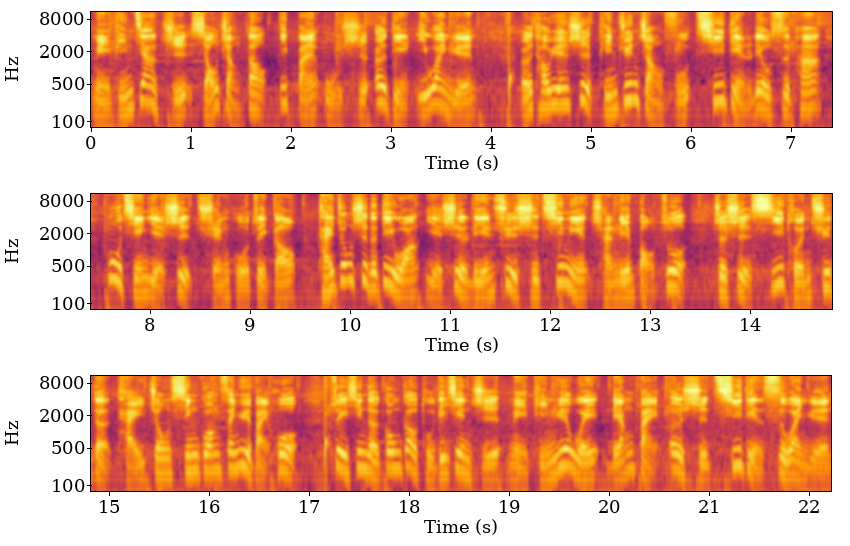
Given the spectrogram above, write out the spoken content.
每平价值小涨到一百五十二点一万元。而桃园市平均涨幅七点六四趴，目前也是全国最高。台中市的地王也是连续十七年蝉联宝座，这是西屯区的台中新光三越百货，最新的公告土地现值每坪约为两百二十七点四万元。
